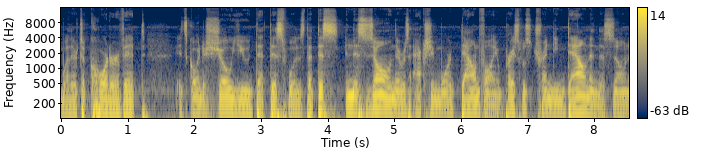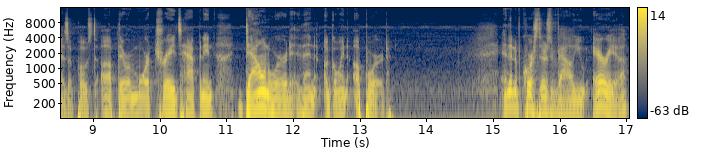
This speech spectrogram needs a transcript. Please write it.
whether it's a quarter of it, it's going to show you that this was that this in this zone there was actually more down volume. Price was trending down in this zone as opposed to up. There were more trades happening downward than uh, going upward. And then of course there's value area.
